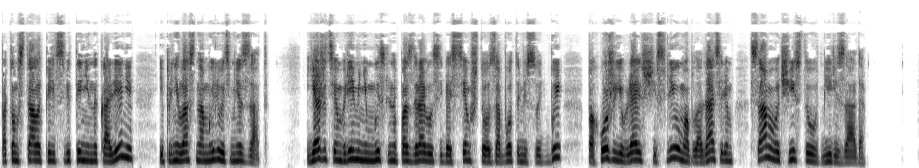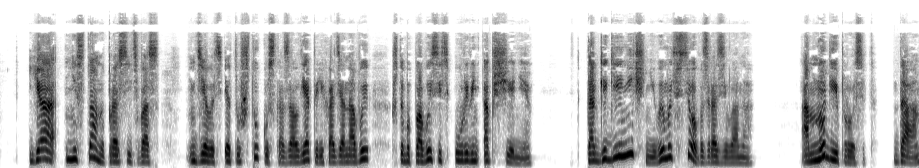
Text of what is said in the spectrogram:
Потом встала перед святыней на колени и принялась намыливать мне зад. Я же тем временем мысленно поздравил себя с тем, что заботами судьбы, похоже, являюсь счастливым обладателем самого чистого в мире зада. Я не стану просить вас делать эту штуку, сказал я, переходя на вы, чтобы повысить уровень общения. Так гигиеничнее вымыть все», — возразила она. А многие просят. Да,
